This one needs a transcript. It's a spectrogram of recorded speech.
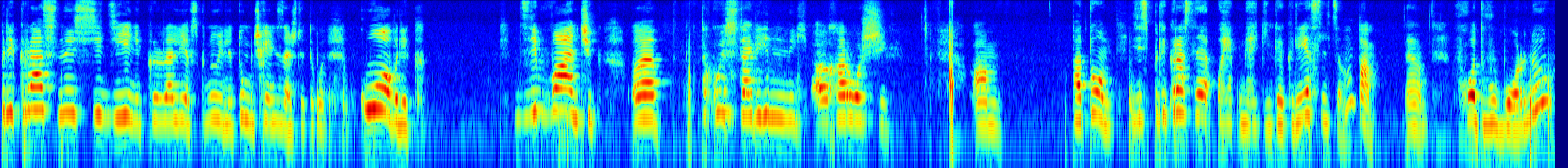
прекрасное сиденье королевское, ну или тумбочка, я не знаю, что это такое, коврик, диванчик, э, такой старинный, э, хороший. Э, Потом здесь прекрасная, ой, мягенькая креслица. Ну, там э, вход в уборную.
